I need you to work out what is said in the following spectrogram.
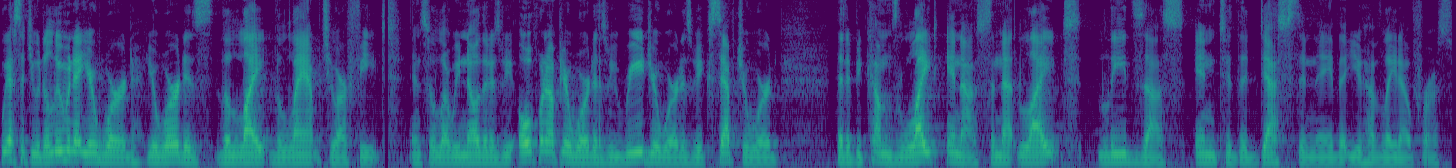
We ask that you would illuminate your word. Your word is the light, the lamp to our feet. And so, Lord, we know that as we open up your word, as we read your word, as we accept your word, that it becomes light in us, and that light leads us into the destiny that you have laid out for us.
